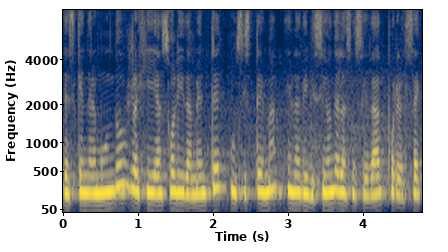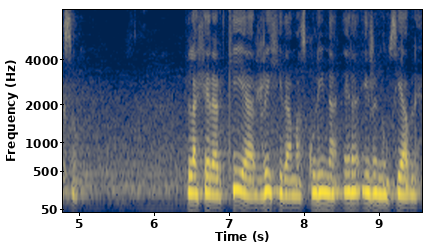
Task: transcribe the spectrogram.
es que en el mundo regía sólidamente un sistema en la división de la sociedad por el sexo. La jerarquía rígida masculina era irrenunciable.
